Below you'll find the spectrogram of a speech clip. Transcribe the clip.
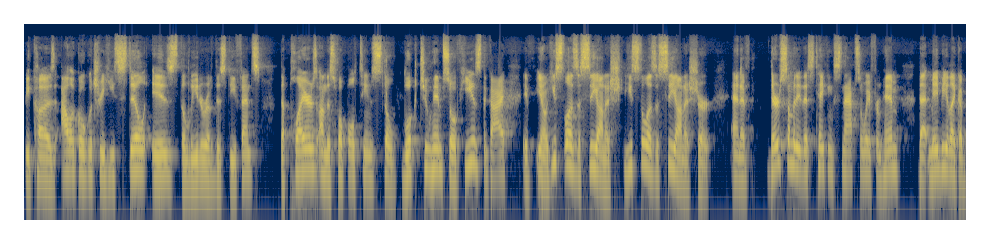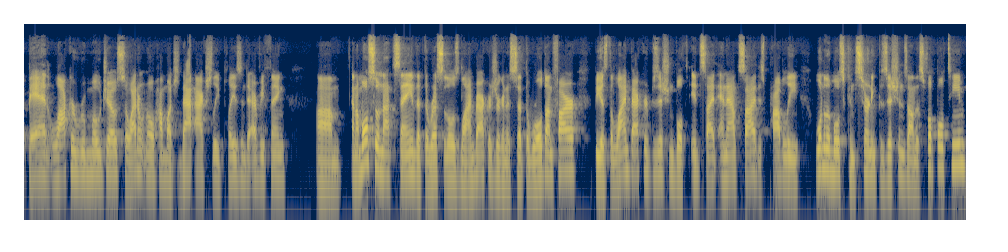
because Alec Ogletree he still is the leader of this defense. The players on this football team still look to him. So if he is the guy, if you know he still has a C on his he still has a C on his shirt, and if there's somebody that's taking snaps away from him that may be like a bad locker room mojo. So I don't know how much that actually plays into everything. Um, and I'm also not saying that the rest of those linebackers are going to set the world on fire because the linebacker position, both inside and outside, is probably one of the most concerning positions on this football team.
